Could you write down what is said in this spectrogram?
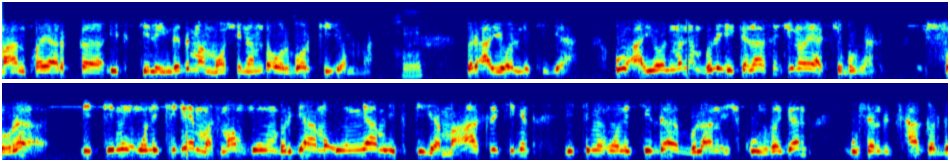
mani poyariqqa yetib keling dedi man mashinamda olib borib kelganman ho'p bir ayolnikiga u ayol bilan bular ikkalasi jinoyatchi bo'lgan. Sura ikki ming o'n ikkiga emas man o'n birgami o'ngami yetib kelganman asli keyin ikki ming o'n ikkida bularni ish qo'zg'agan o'shanda chaqirdi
